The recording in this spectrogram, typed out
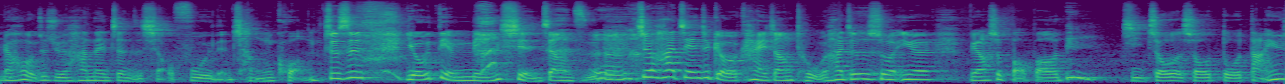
然后我就觉得她那阵子小腹有点猖狂，就是有点明显这样子。就他今天就给我看一张图，他就是说，因为比方说宝宝几周的时候多大，因为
